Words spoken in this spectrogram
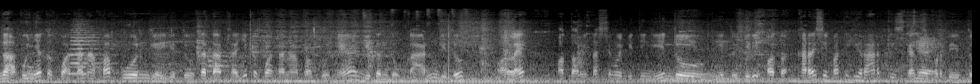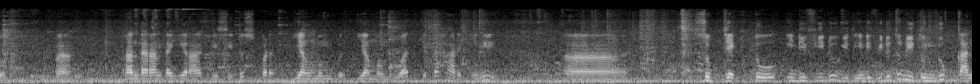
nggak punya kekuatan apa pun kayak gitu. Tetap saja kekuatan apapunnya ditentukan gitu oleh otoritas yang lebih tinggi itu gitu. Jadi oto- karena sifatnya hierarkis kan Iya. seperti itu. Nah, rantai-rantai hierarkis itu seperti yang membu- yang membuat kita hari ini eh, subjek to individu gitu individu tuh ditundukkan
